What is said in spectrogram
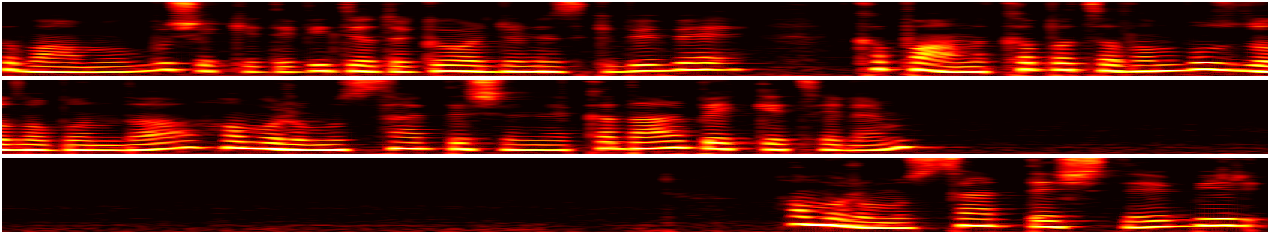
Kıvamı bu şekilde videoda gördüğünüz gibi ve kapağını kapatalım buzdolabında hamurumuz sertleşene kadar bekletelim. Hamurumuz sertleşti. Bir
